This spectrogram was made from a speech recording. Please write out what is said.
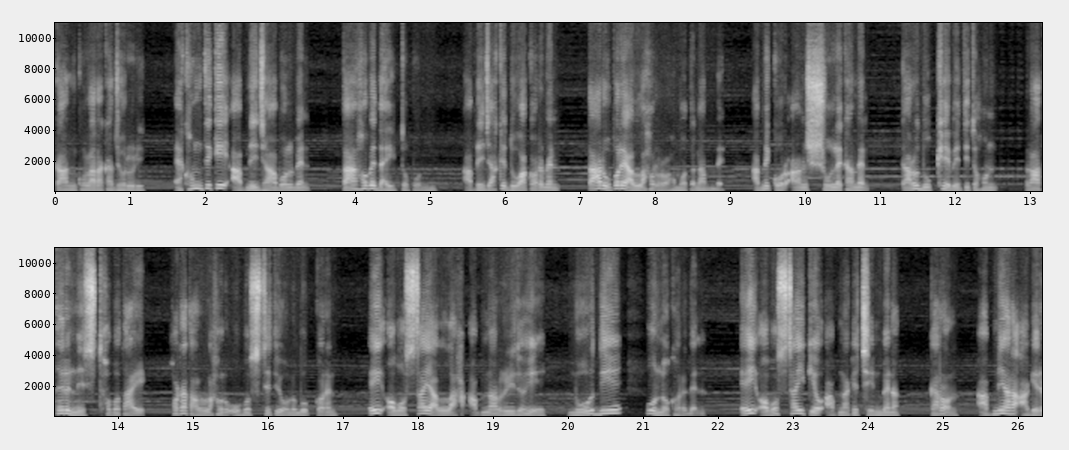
কান খোলা রাখা জরুরি। এখন থেকেই আপনি যা বলবেন তা হবে দায়িত্বপূর্ণ। আপনি যাকে দোয়া করবেন, তার উপরে আল্লাহর রহমত নামবে। আপনি কোরআন শুনলে কাঁদেন, কারও দুঃখে ব্যতীত হন। রাতের নিস্তবতায় হঠাৎ আল্লাহর উপস্থিতি অনুভব করেন। এই অবস্থায় আল্লাহ আপনার হৃদয়ে নূর দিয়ে পূর্ণ করে দেন। এই অবস্থায় কেউ আপনাকে চিনবে না, কারণ আপনি আর আগের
